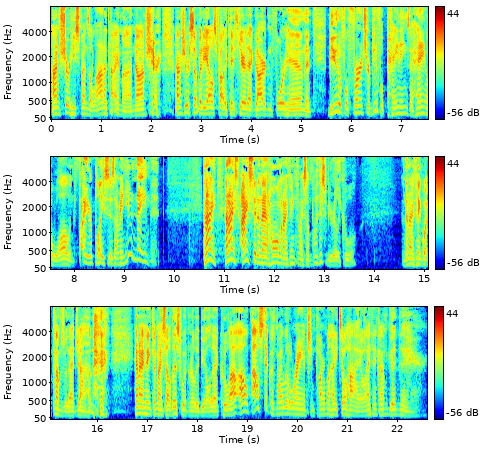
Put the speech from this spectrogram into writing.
I'm sure he spends a lot of time on. No, I'm sure I'm sure somebody else probably takes care of that garden for him and beautiful furniture, beautiful paintings that hang a wall and fireplaces. I mean, you name it. And I and I I sit in that home and I think to myself, boy, this would be really cool. And then I think, what comes with that job? and I think to myself, this wouldn't really be all that cool. I'll, I'll, I'll stick with my little ranch in Parma Heights, Ohio. I think I'm good there.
